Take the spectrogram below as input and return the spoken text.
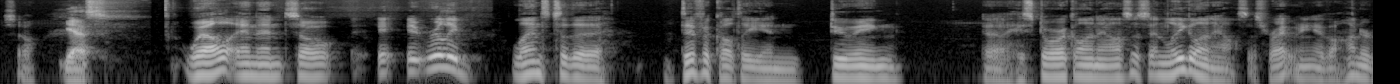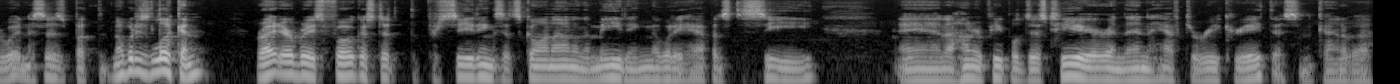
So Yes. well, and then so it, it really lends to the difficulty in doing uh, historical analysis and legal analysis, right? When you have 100 witnesses, but nobody's looking, right? Everybody's focused at the proceedings that's going on in the meeting. Nobody happens to see. And 100 people just hear and then have to recreate this in kind of a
